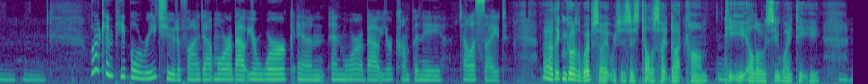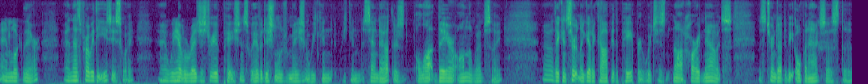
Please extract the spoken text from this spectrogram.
Mm-hmm. Where can people reach you to find out more about your work and and more about your company, Telocyte? Uh, they can go to the website, which is just telocyte.com, mm-hmm. T E L O C Y T E, mm-hmm. and look there. And that's probably the easiest way. Uh, we have a registry of patients. We have additional information we can we can send out. There's a lot there on the website. Uh, they can certainly get a copy of the paper, which is not hard now. It's it's turned out to be open access. The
